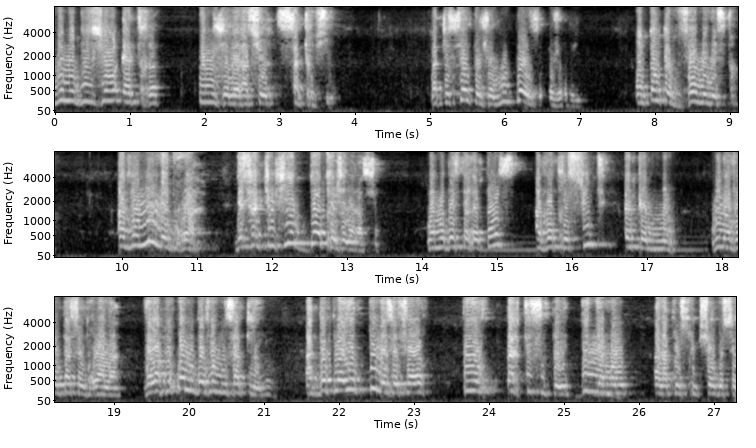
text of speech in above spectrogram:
nous nous disions être une génération sacrifiée. La question que je vous pose aujourd'hui, en tant que vos ministres, avons-nous le droit de sacrifier d'autres générations? Ma modeste réponse à votre suite est que non. Nous n'avons pas ce droit-là. Voilà pourquoi nous devons nous atteler à déployer tous les efforts pour participer dignement à la construction de ce,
